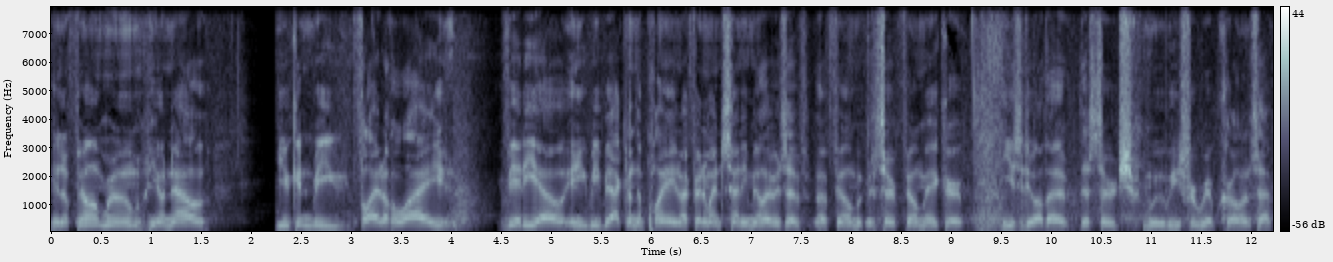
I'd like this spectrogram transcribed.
in a film room, you know, now you can be fly to Hawaii video and he'd be back on the plane. My friend of mine, Sonny Miller, is a, a film a surf filmmaker. He used to do all the, the search movies for Rip Curl and stuff.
